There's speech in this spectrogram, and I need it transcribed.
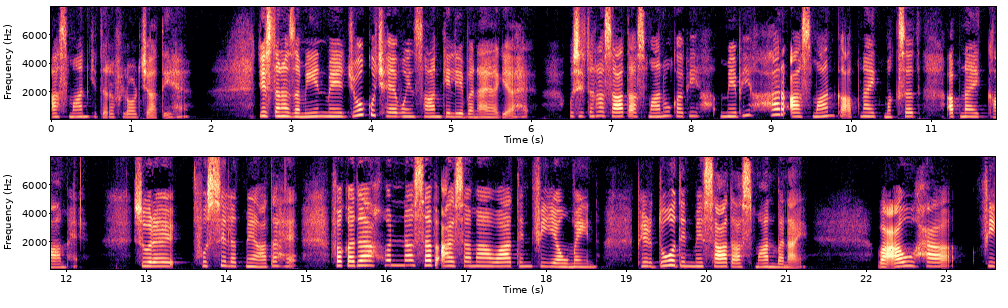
آسمان کی طرف لوٹ جاتی ہے۔ جس طرح زمین میں جو کچھ ہے، وہ انسان کے لیے بنایا گیا ہے۔ اسی طرح سات آسمانوں کا بھی، میں بھی ہر آسمان کا اپنا ایک مقصد، اپنا ایک کام ہے۔ سورہ فصلت میں آتا ہے فقدا خن سب آسماوات فی یومین پھر دو دن میں سات آسمان بنائے۔ و اوحا فی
